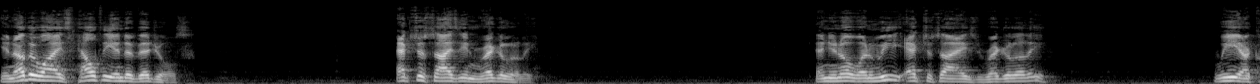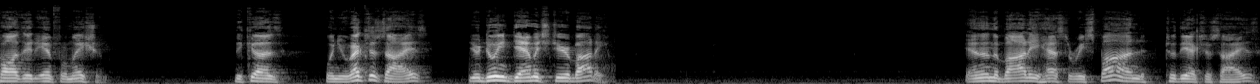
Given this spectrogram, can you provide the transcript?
In otherwise healthy individuals, exercising regularly. And you know, when we exercise regularly, we are causing inflammation. Because when you exercise, you're doing damage to your body. And then the body has to respond to the exercise.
